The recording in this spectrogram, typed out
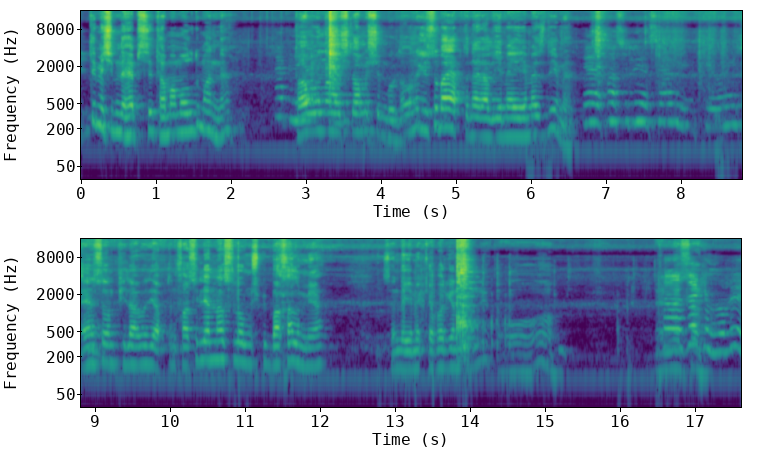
Bitti mi şimdi hepsi? Tamam oldu mu anne? Hepini Tavuğunu haşlamışım burada. Onu Yusuf'a yaptın herhalde yemeği yemez değil mi? Evet, fasulye sevmiyor diyor. Onun için En son pilavı yaptın. Fasulyen nasıl olmuş bir bakalım ya. Sen de yemek yaparken oluyor. Oo. Eline Taze sağlık. gibi oluyor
